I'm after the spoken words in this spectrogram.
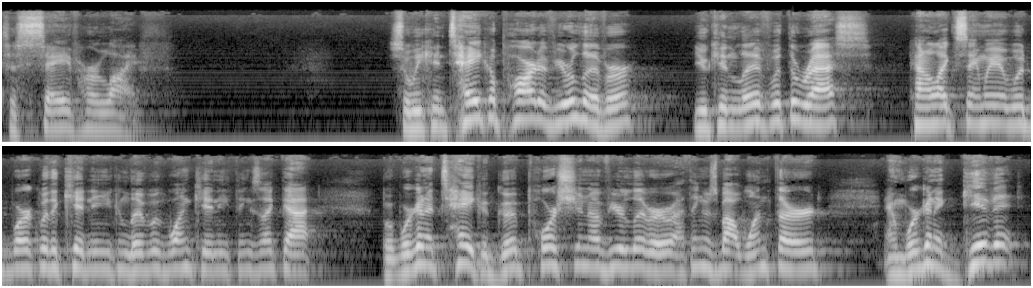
to save her life. So we can take a part of your liver, you can live with the rest, kind of like the same way it would work with a kidney. You can live with one kidney, things like that. But we're going to take a good portion of your liver, I think it was about one third, and we're going to give it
